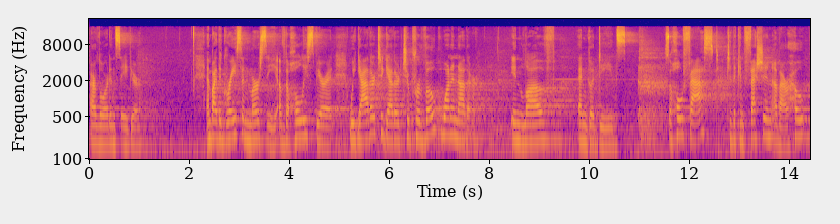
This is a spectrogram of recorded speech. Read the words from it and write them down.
our Lord and Savior. And by the grace and mercy of the Holy Spirit, we gather together to provoke one another in love and good deeds. So hold fast to the confession of our hope,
